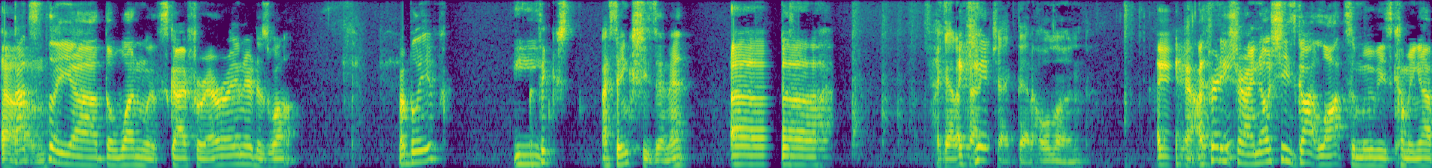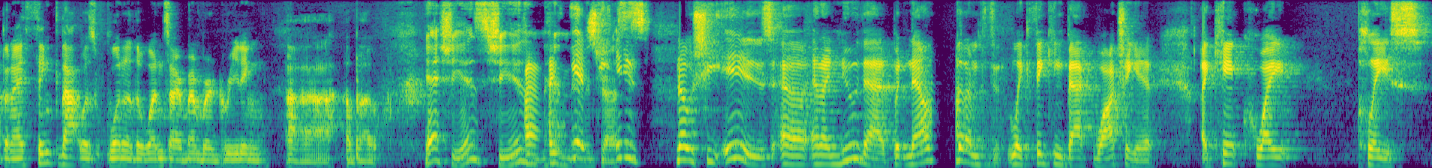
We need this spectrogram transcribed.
Um, That's the uh, the one with Sky Ferreira in it as well. I believe. I think I think she's in it. uh, uh, I gotta I fact can't- check that. Hold on. I, Yeah, I I'm pretty sure. I know she's got lots of movies coming up, and I think that was one of the ones I remembered reading uh, about. Yeah, she is. She is. in- I- in yeah, she is. No, she is, uh, and I knew that. But now that I'm th- like thinking back, watching it, I can't quite place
